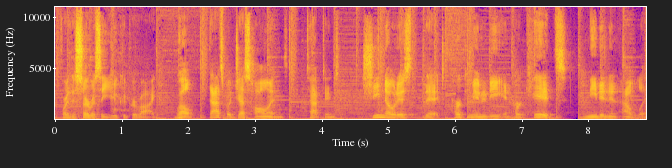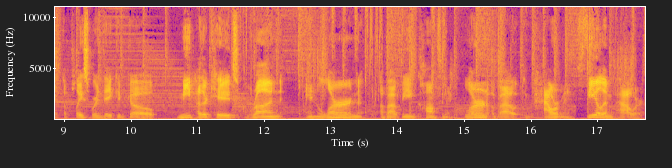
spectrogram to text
for the service that you could provide? Well, that's what Jess Holland tapped into. She noticed that her community and her kids needed an outlet, a place where they could go meet other kids, run, and learn about being confident, learn about empowerment, feel empowered.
